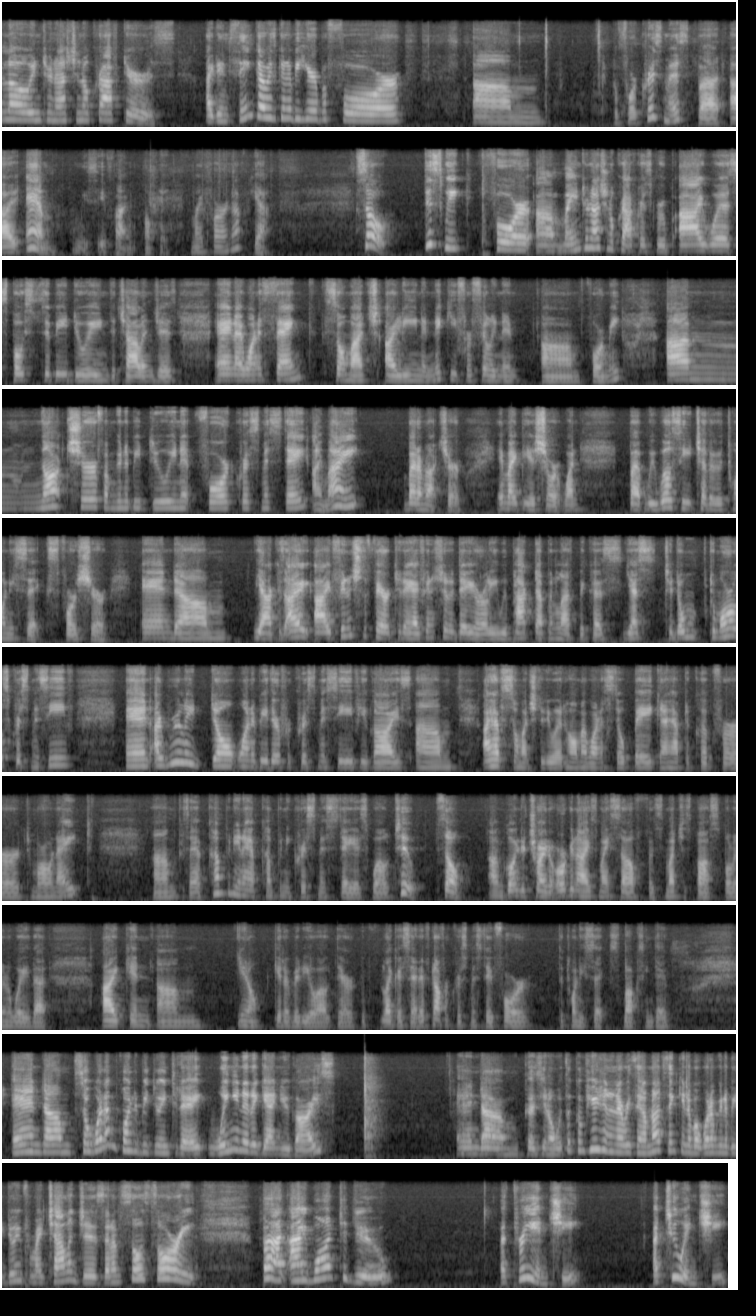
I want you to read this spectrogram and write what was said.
Hello, international crafters. I didn't think I was going to be here before um, before Christmas, but I am. Let me see if I'm okay. Am I far enough? Yeah. So this week for um, my international crafters group, I was supposed to be doing the challenges, and I want to thank so much Eileen and Nikki for filling in um, for me. I'm not sure if I'm going to be doing it for Christmas Day. I might, but I'm not sure. It might be a short one, but we will see each other the 26th for sure. And um, yeah, because I, I finished the fair today. I finished it a day early. We packed up and left because, yes, to, tomorrow's Christmas Eve. And I really don't want to be there for Christmas Eve, you guys. Um, I have so much to do at home. I want to still bake and I have to cook for tomorrow night because um, I have company and I have company Christmas Day as well too. So I'm going to try to organize myself as much as possible in a way that I can, um, you know, get a video out there. Like I said, if not for Christmas Day, for the 26th, Boxing Day. And um, so what I'm going to be doing today, winging it again, you guys. And because, um, you know, with the confusion and everything, I'm not thinking about what I'm going to be doing for my challenges. And I'm so sorry. But I want to do a 3 inchie, a 2 inchie,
